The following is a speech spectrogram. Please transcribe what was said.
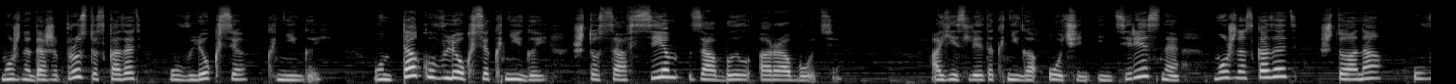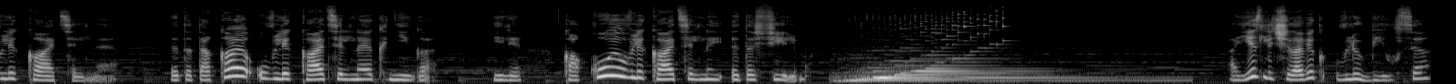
Можно даже просто сказать «увлекся книгой». Он так увлекся книгой, что совсем забыл о работе. А если эта книга очень интересная, можно сказать, что она увлекательная. Это такая увлекательная книга. Или какой увлекательный это фильм. А если человек влюбился,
